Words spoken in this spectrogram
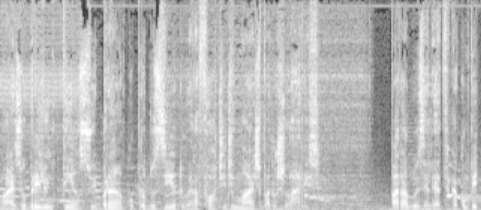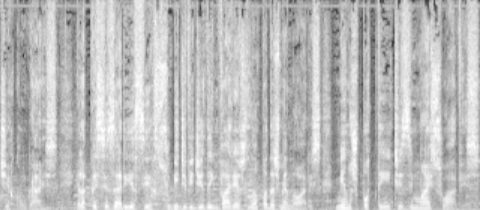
Mas o brilho intenso e branco produzido era forte demais para os lares. Para a luz elétrica competir com o gás, ela precisaria ser subdividida em várias lâmpadas menores, menos potentes e mais suaves.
